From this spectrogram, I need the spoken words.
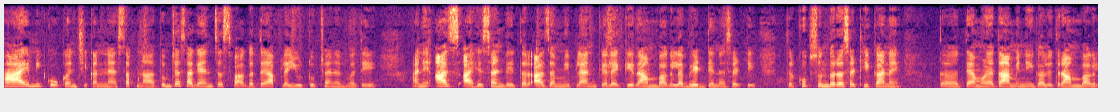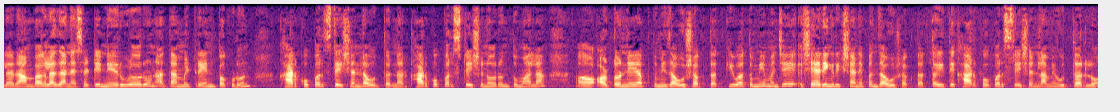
हाय मी कोकणची कन्या सपना. तुमच्या सगळ्यांचं स्वागत आहे आपल्या यूट्यूब चॅनलमध्ये आणि आज आहे संडे तर आज आम्ही प्लॅन केला आहे की रामबागला भेट देण्यासाठी. तर खूप सुंदर असं ठिकाण आहे. तर त्यामुळे आता आम्ही निघालोत रामबागला. रामबागला जाण्यासाठी नेरूळवरून आता आम्ही ट्रेन पकडून खारकोपर स्टेशनला उतरणार. खारकोपर स्टेशनवरून तुम्हाला ऑटोने तुम्ही जाऊ शकतात किंवा तुम्ही म्हणजे शेअरिंग रिक्षाने पण जाऊ शकतात. तर इथे खारकोपर स्टेशनला आम्ही उतरलो.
